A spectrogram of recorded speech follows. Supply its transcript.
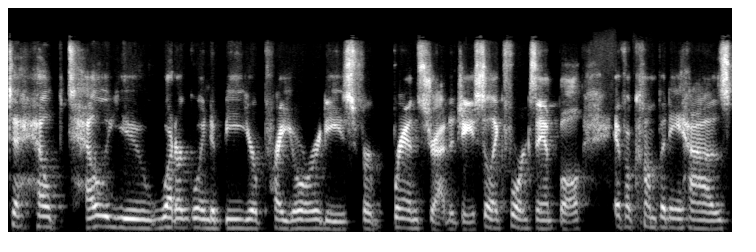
to help tell you what are going to be your priorities for brand strategy. So, like, for example, if a company has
